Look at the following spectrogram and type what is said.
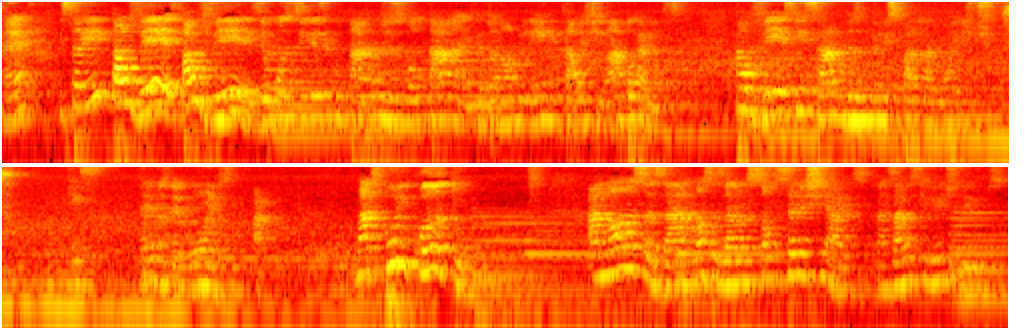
né? Isso aí talvez, talvez eu consiga executar quando Jesus voltar, que eu tornar um milênio e tal, enfim, lá Apocalipse. Talvez, quem sabe, Deus me deu uma espada na mão e a gente, quem sabe, né? Meus demônios, pá. Mas por enquanto, as nossas, nossas armas são celestiais, as armas que vêm de Deus.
